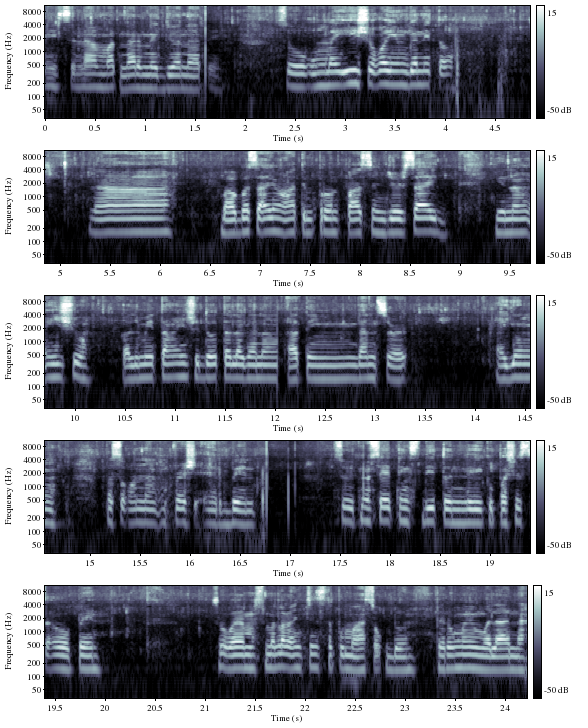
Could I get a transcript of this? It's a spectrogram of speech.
Ay, salamat na remedyo natin. So, kung may issue kayong ganito, na babasa yung ating front passenger side, yun ang issue. Kalimitang issue daw talaga ng ating Lancer ay yung pasokan ng fresh air vent. So, itong settings dito, nilagay ko pa siya sa open. So kaya mas malaki ang chance na pumasok doon. Pero ngayon wala na.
